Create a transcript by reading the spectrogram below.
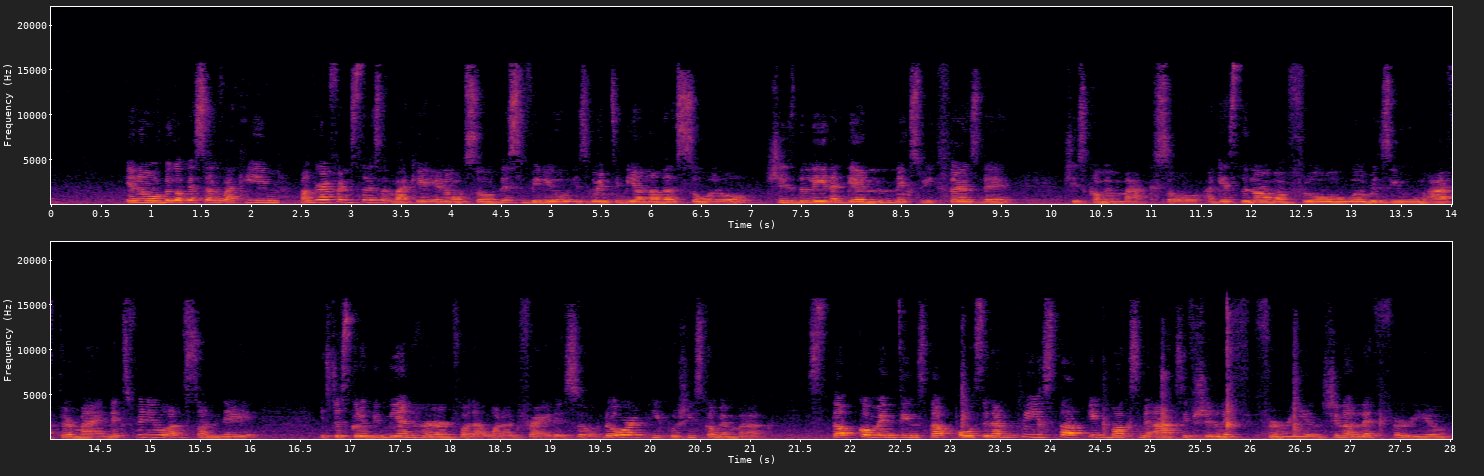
you know big up yourself akeem. My girlfriend still isn't back here you know so this video is going to be another solo. She's delayed again next week thursday. She's coming back so i guess the normal flow will resume after my next video on sunday it's just gonna be me and her for that one on Friday. So don't worry people, she's coming back. Stop commenting, stop posting, and please stop inbox me ask if she left for real. She not left for real.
